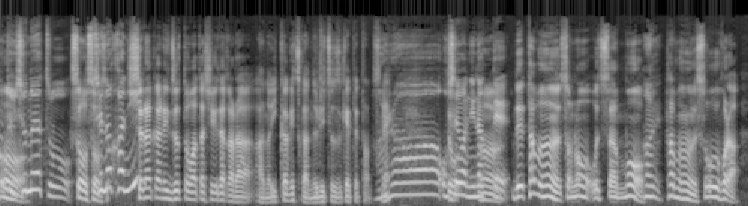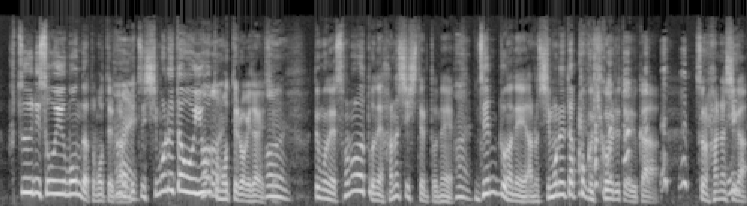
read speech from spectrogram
ムと一緒のやつをそうそう。背中に？背中にずっと私だからあの1か月間塗り続けてたんですね。あら。ーお世話になって。うん。で多分そのおじさんも、はい。多分そうほら普通にそういうもんだと思ってるから、はい。別に下ネタを言おうと思ってるわけじゃないんですよ。はい。でもねその後ね話してるとね、はい。全部がねあの下ネタっぽく聞こえるというか その話が、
